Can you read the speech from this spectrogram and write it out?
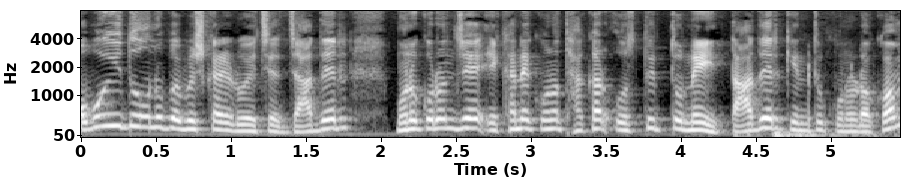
অবৈধ অনুপ্রবেশকারী রয়েছে, যাদের মনে করুন যে এখানে কোনো থাকার অস্তিত্ব নেই, তাদের কিন্তু কোনো রকম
